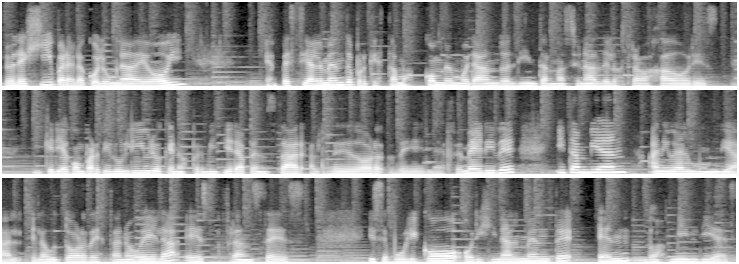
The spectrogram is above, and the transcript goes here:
Lo elegí para la columna de hoy especialmente porque estamos conmemorando el Día Internacional de los Trabajadores y quería compartir un libro que nos permitiera pensar alrededor de la efeméride y también a nivel mundial. El autor de esta novela es francés y se publicó originalmente en 2010.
